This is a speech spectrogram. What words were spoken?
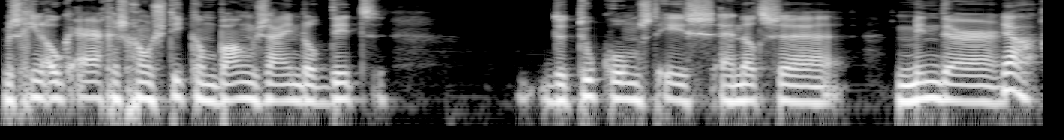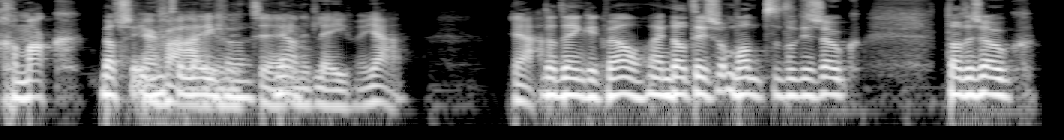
misschien ook ergens gewoon stiekem bang zijn dat dit de toekomst is en dat ze minder Ja. gemak Dat ze in ervaren in het, eh, Ja. in het leven. Ja, ja. Dat denk ik wel. En dat is, want dat is ook, dat is ook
